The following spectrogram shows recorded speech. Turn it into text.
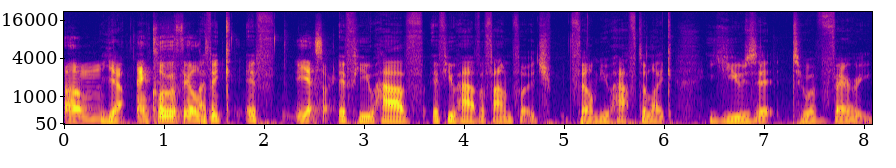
Um, yeah. And Cloverfield, I think if yeah, sorry. if you have if you have a found footage film, you have to like use it to a very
